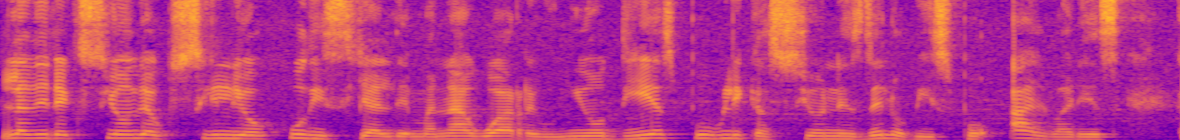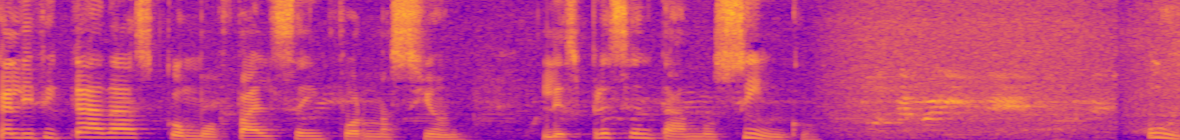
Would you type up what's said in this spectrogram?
La Dirección de Auxilio Judicial de Managua reunió 10 publicaciones del obispo Álvarez, calificadas como falsa información. Les presentamos 5. 1.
